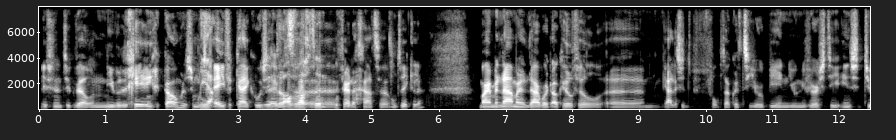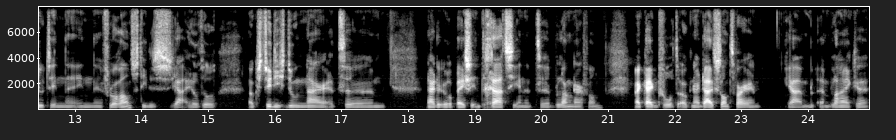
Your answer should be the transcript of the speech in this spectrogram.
is er natuurlijk wel een nieuwe regering gekomen, dus we moeten Ja. even kijken hoe zich dat eh, eh, verder gaat eh, ontwikkelen. Maar met name daar wordt ook heel veel, ehm, ja, er zit bijvoorbeeld ook het European University Institute in, in Florence, die dus ja, heel veel ook studies doen naar het... ehm, naar de Europese integratie en het belang daarvan. Maar ik kijk bijvoorbeeld ook naar Duitsland, waar een, ja, een, een belangrijke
